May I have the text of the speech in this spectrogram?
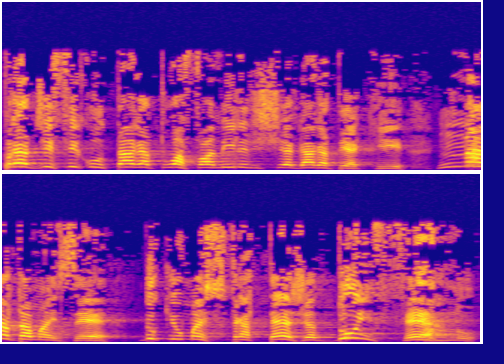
para dificultar a tua família de chegar até aqui, nada mais é do que uma estratégia do inferno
